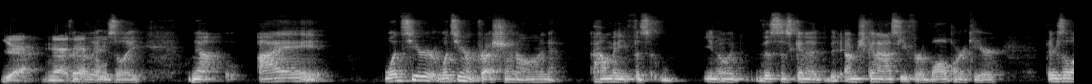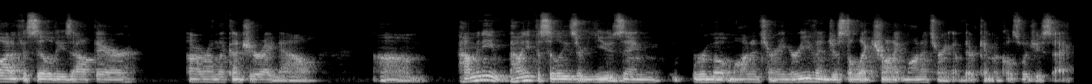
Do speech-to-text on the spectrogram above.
yeah, no, fairly definitely. easily. Now, I what's your what's your impression on how many you know this is gonna i'm just gonna ask you for a ballpark here there's a lot of facilities out there around the country right now um, how many how many facilities are using remote monitoring or even just electronic monitoring of their chemicals would you say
